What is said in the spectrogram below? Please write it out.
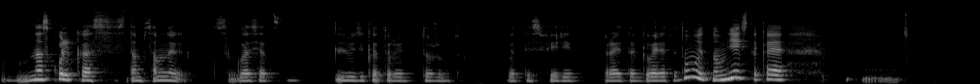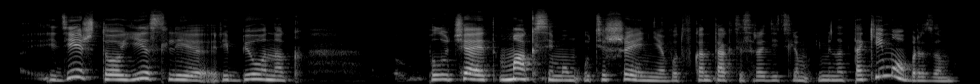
насколько там со мной согласятся люди, которые тоже вот в этой сфере про это говорят и думают. Но у меня есть такая идея, что если ребенок получает максимум утешения вот в контакте с родителем именно таким образом,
